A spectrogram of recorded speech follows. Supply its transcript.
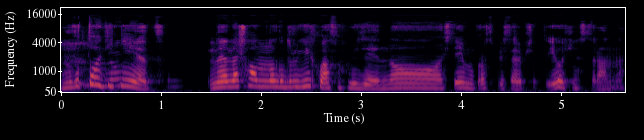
Ну, в итоге нет. Но я нашла много других классных людей, но с ней мы просто перестали общаться. И очень странно.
